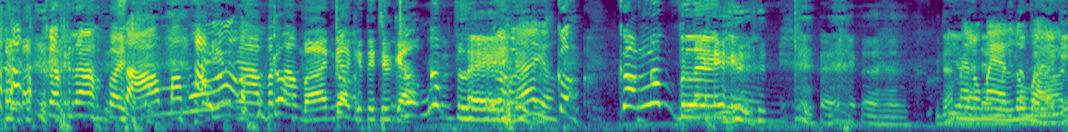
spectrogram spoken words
Karena apa ya? Sama mulu. akhirnya penambahan nggak gitu juga? kok ngeplay Ayo. kok kok ngebleng? Udah Iya, melu-melu lagi?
